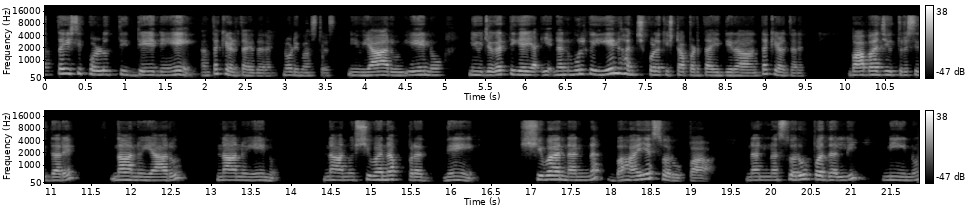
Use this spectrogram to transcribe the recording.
ಅರ್ಥೈಸಿಕೊಳ್ಳುತ್ತಿದ್ದೇನೆ ಅಂತ ಕೇಳ್ತಾ ಇದ್ದಾರೆ. ನೋಡಿ ಮಾಸ್ಟರ್ಸ್, ನೀವು ಯಾರು? ಏನು? ನೀವು ಜಗತ್ತಿಗೆ ನನ್ನ ಮೂಲಕ ಏನ್ ಹಂಚ್ಕೊಳಕ್ ಇಷ್ಟಪಡ್ತಾ ಇದ್ದೀರಾ? ಅಂತ ಕೇಳ್ತಾರೆ. ಬಾಬಾಜಿ ಉತ್ತರಿಸಿದ್ದಾರೆ, ನಾನು ಯಾರು? ನಾನು ಏನು? ನಾನು ಶಿವನ ಪ್ರಜ್ಞೆ. ಶಿವ ನನ್ನ ಬಾಹ್ಯ ಸ್ವರೂಪ. ನನ್ನ ಸ್ವರೂಪದಲ್ಲಿ ನೀನು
